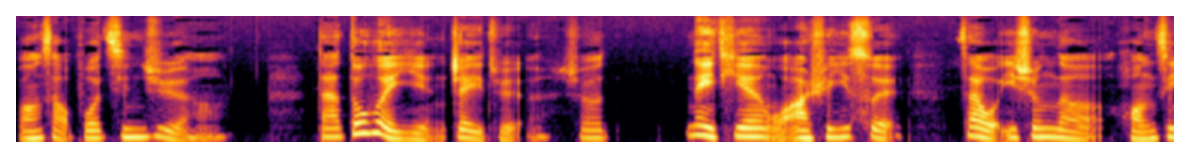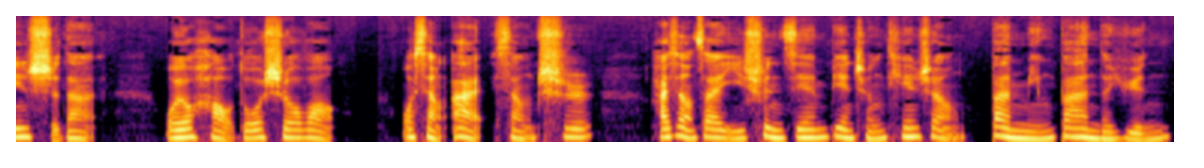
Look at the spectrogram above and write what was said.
王小波金句哈、大家都会引这一句，说那天我二十一岁。在我一生的黄金时代，我有好多奢望，我想爱，想吃，还想在一瞬间变成天上半明半暗的云。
